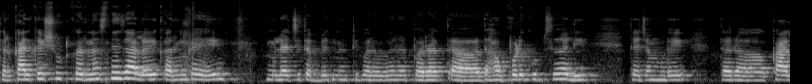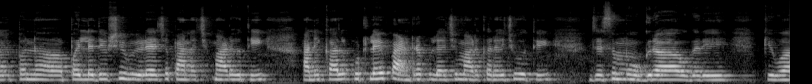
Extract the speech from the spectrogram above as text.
तर काल काही शूट करणंच नाही झालं आहे कारण काय मुलाची तब्येत नव्हती बरोबर. परत धावपळ खूप झाली. त्याच्यामुळे तर काल पण पहिल्या दिवशी विड्याच्या पानाची माळ होती आणि काल कुठल्याही पांढऱ्या फुलाची माळ करायची होती. जसं मोगरा वगैरे किंवा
